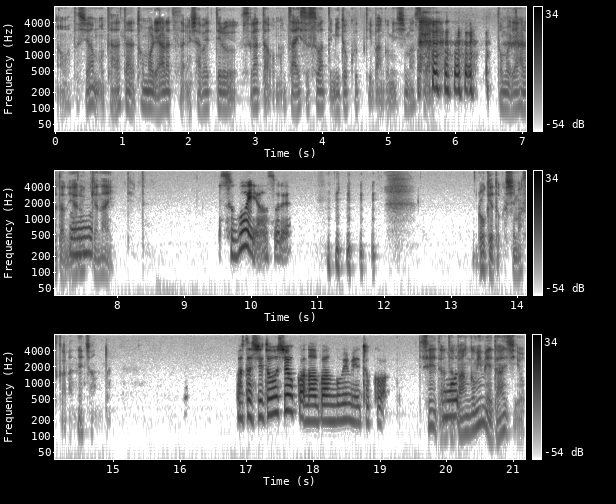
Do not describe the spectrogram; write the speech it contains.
まあ、私はもうただただともり新さんが喋ってる姿をもう座椅子座って見とくっていう番組にしますがともり新たのやるっきゃないって言ってすごいやん、それ。ロケとかしますからねちゃんと私どうしようかな、番組名とか。せいであんた番組名大事よ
